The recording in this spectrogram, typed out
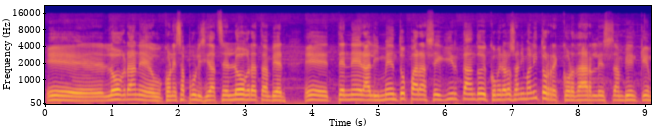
eh, logran, con esa publicidad se logra también tener alimento para seguir dando de comer a los animalitos, recordarles también que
